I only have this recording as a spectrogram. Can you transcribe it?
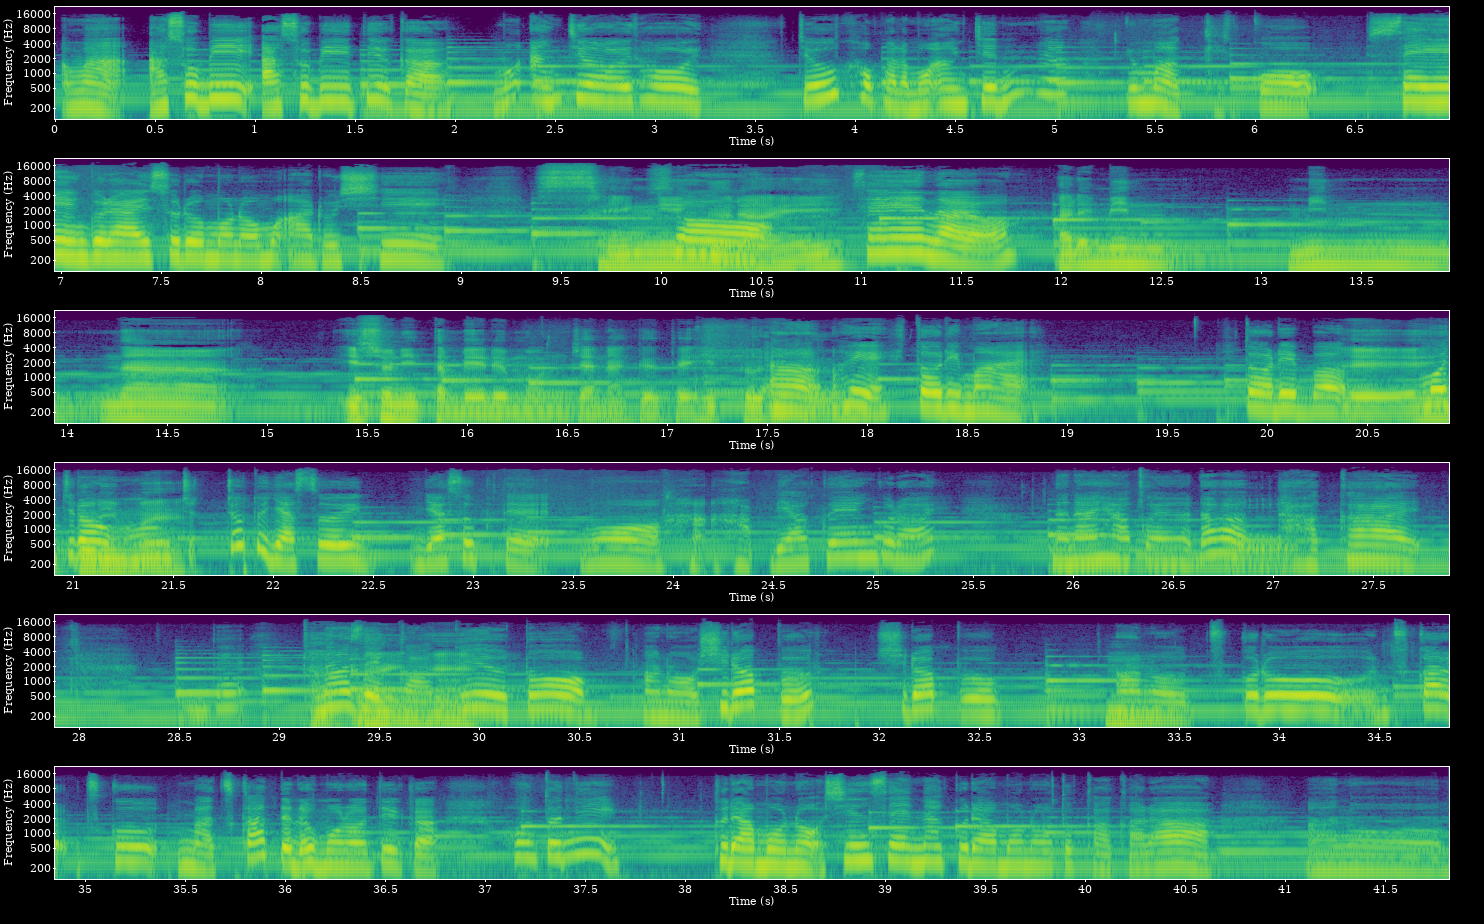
mà 遊び遊びっていうか món ăn chơi thôi chứ không phải là món ăn chính nhá nhưng mà 結構1000円ぐらいするものもあるし。1000円ぐらい？1000円だよ。あれみんみんな一緒に食べるもんじゃなくて一人あ分はい一人前一人分、えーもちろんうんちょちょっと安い安くてもう800円ぐらい700円だから高いでなぜかっていうとあのシロップシロップあの作る使作まあ、使ってるものっていうか本当に果物新鮮な果物とかからあの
